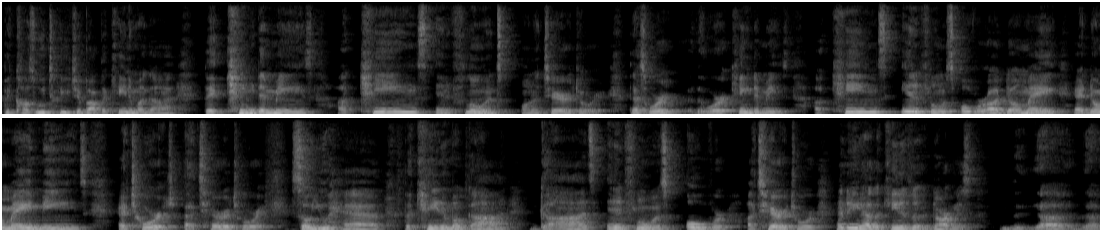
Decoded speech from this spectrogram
because we teach about the kingdom of God that kingdom means a king's influence on a territory. That's where the word kingdom means a king's influence over a domain. A domain means a, tor- a territory. So you have the kingdom of God, God's influence over a territory, and then you have the kingdom of darkness, uh, uh, the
